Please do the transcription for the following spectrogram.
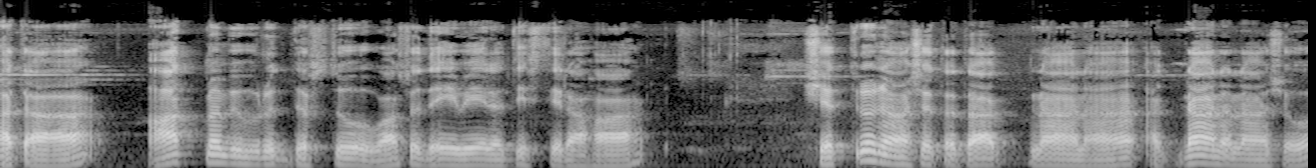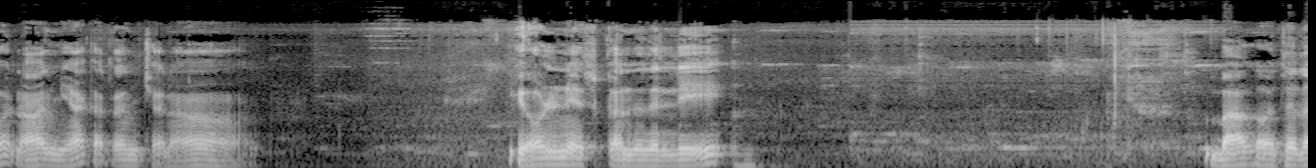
अतः आत्मविवृद्धस्तु वासुदेवेरतिस्थिरः ಶತ್ರುನಾಶ ತಥಾ ಜ್ಞಾನ ಅಜ್ಞಾನನಾಶೋ ನಾಣ್ಯ ಕಥಂಚನ. ಏಳನೇ ಸ್ಕಂದದಲ್ಲಿ ಭಾಗವತದ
